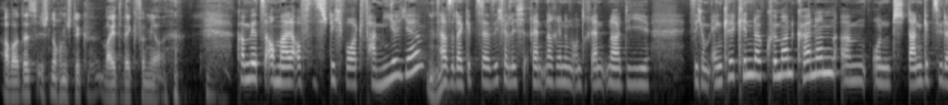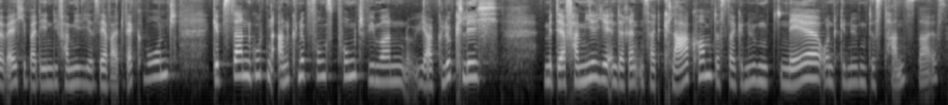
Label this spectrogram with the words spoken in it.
Aber das ist noch ein Stück weit weg von mir. Kommen wir jetzt auch mal auf das Stichwort Familie. Also da gibt es ja sicherlich Rentnerinnen und Rentner, die sich um Enkelkinder kümmern können. Ähm, und dann gibt es wieder welche, bei denen die Familie sehr weit weg wohnt. Gibt es da einen guten Anknüpfungspunkt, wie man ja glücklich mit der Familie in der Rentenzeit klarkommt, dass da genügend Nähe und genügend Distanz da ist?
